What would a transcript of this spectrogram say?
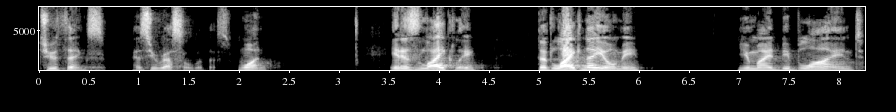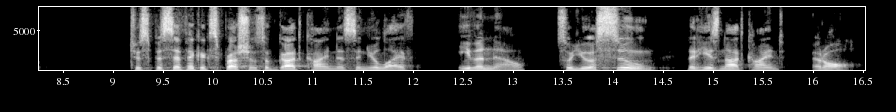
Two things as you wrestle with this. One, it is likely that, like Naomi, you might be blind to specific expressions of God kindness in your life, even now, so you assume that He is not kind at all.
